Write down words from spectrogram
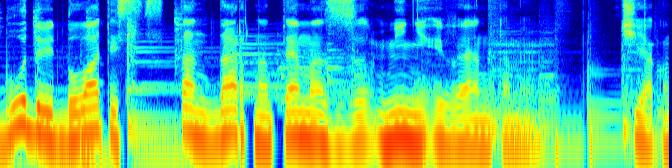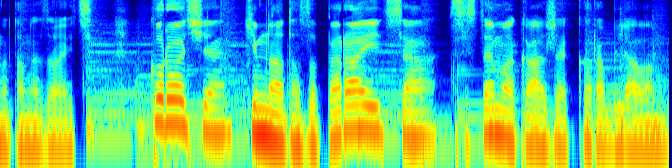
буде відбуватись стандартна тема з міні-івентами. Чи як вона там називається? Коротше, кімната запирається, система каже кораблявам,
